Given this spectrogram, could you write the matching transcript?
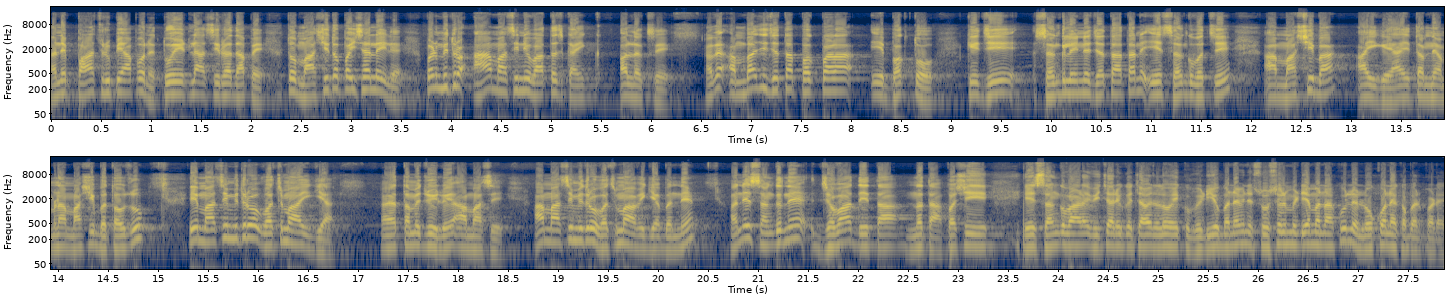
અને પાંચ રૂપિયા આપો ને તો એટલા આશીર્વાદ આપે. તો માસી તો પૈસા લઈ લે. પણ મિત્રો, આ માસીની વાત જ કંઈક અલગ છે. હવે અંબાજી જતા પગપાળા એ ભક્તો કે જે સંઘ લઈને જતા હતા ને એ સંઘ વચ્ચે આ માસીબા આવી ગયા. એ તમને હમણાં માસી બતાવું છું એ માસી મિત્રો વચમાં આવી ગયા. તમે જોઈ લો આ માસી. આ માસી મિત્રો વચમાં આવી ગયા બંને અને સંઘને જવા દેતા નહોતા પછી એ સંઘવાળે વિચાર્યું કે ચાલો એક વીડિયો બનાવીને સોશિયલ મીડિયામાં નાખ્યું એટલે લોકોને ખબર પડે.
